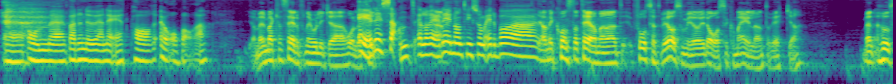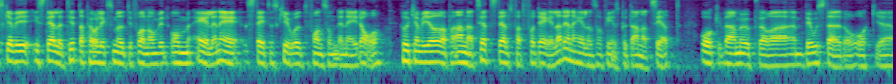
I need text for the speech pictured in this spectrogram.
eh, om vad det nu än är, ett par år bara. Ja, men man kan se det från olika håll. Är det sant? Eller är ja. det någonting som, är det bara... Ja, men konstaterar man att fortsätter vi göra som vi gör idag så kommer elen inte att räcka. Men hur ska vi istället titta på liksom utifrån om, vi, om elen är status quo utifrån som den är idag. Hur kan vi göra på annat sätt istället för att fördela den elen som finns på ett annat sätt och värma upp våra bostäder och eh,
